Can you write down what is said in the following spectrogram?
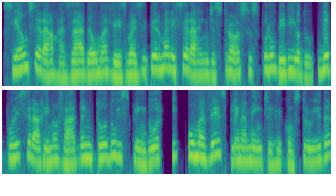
Sião será arrasada uma vez mais e permanecerá em destroços por um período. Depois será renovada em todo o esplendor, e, uma vez plenamente reconstruída,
